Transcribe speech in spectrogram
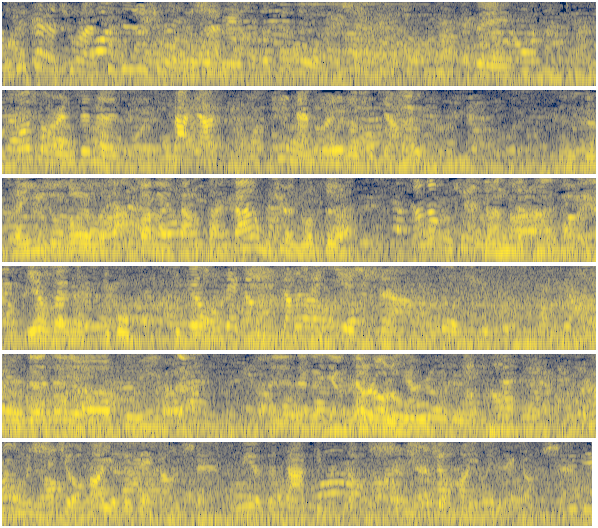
你可以看得出来，所以这就是我们的善良，这算是我们的善良。所以高雄人真的是大家，其实南部人都是这样子。有个陈英竹说有没有打算来冈山？刚刚我们去很多次了，刚刚我们去很多次次，也有在那吃过吃过因为我。们在冈冈山夜市啊，我们都有去过。还有在那个副议长吃那个羊羊肉炉，羊肉炉。然后我们十九号也会在冈山，我们有个大型的造势，十九号也会在冈山。对，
